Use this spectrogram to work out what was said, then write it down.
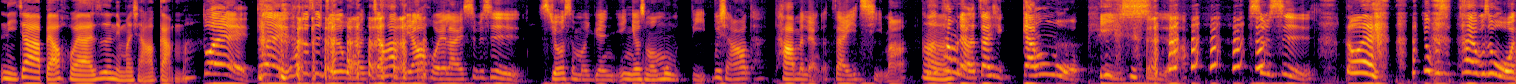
你叫他不要回来是你们想要干嘛？对，对他就是觉得我们叫他不要回来是不是有什么原因、有什么目的？不想要他他们两个在一起吗？可是他们两个在一起干我屁事啊！是不是？对，又不是他又不是我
